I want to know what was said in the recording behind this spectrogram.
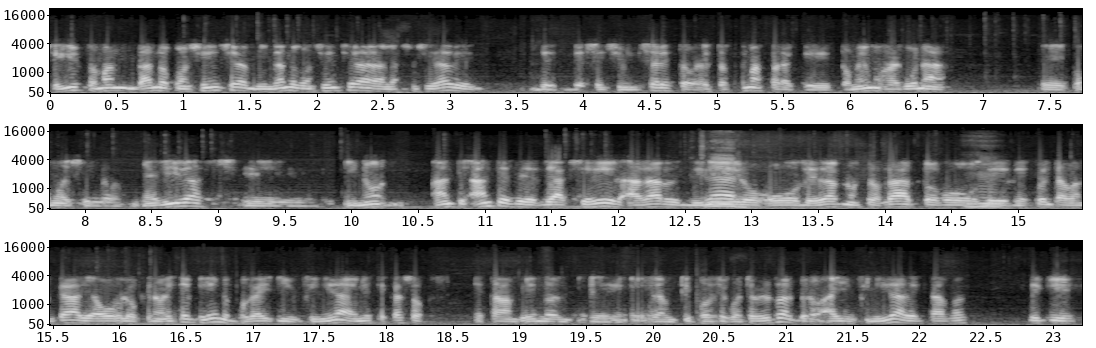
seguir tomando, dando conciencia, brindando conciencia a la sociedad de, de, sensibilizar estos, estos temas para que tomemos alguna eh, ¿cómo decirlo?, medidas eh, y no antes antes de, acceder a dar dinero o de dar nuestros datos o de, cuenta bancaria o lo que nos estén pidiendo, porque hay infinidad, en este caso estaban pidiendo, eh, era un tipo de secuestro virtual, pero hay infinidad de estafas, de que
